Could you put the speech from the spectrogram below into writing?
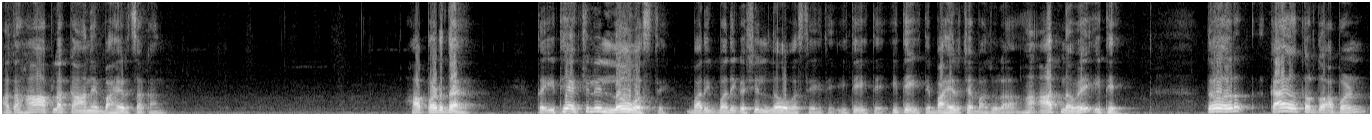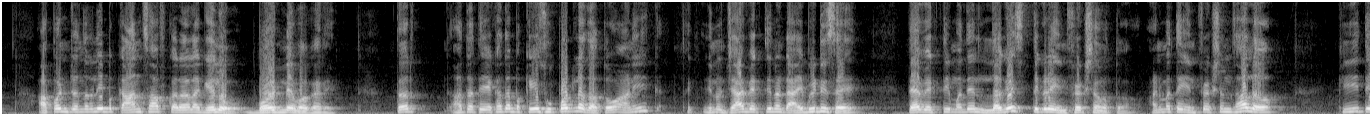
आता हा आपला कान आहे बाहेरचा कान. हा पडदा आहे. तर इथे ॲक्च्युली लव असते. बारीक बारीक अशी लव असते इथे इथे इथे इथे इथे बाहेरच्या बाजूला. हा आत नव्हे इथे. तर काय करतो आपण? आपण जनरली कान साफ करायला गेलो बर्डने वगैरे तर आता ते एखादा केस उपटला जातो आणि यु नो ज्या व्यक्तीनं डायबिटीस आहे त्या व्यक्तीमध्ये लगेच तिकडे इन्फेक्शन होतं. आणि मग ते इन्फेक्शन झालं की ते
